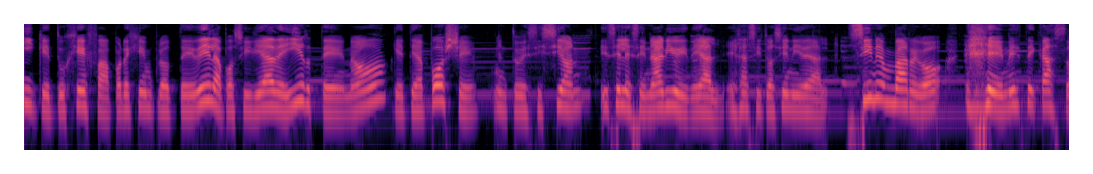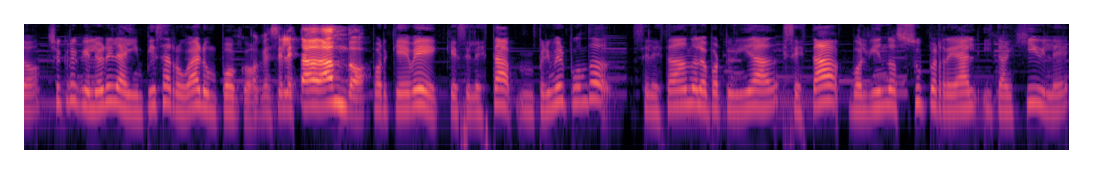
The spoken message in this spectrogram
y que tu jefa, por ejemplo, te dé la posibilidad de irte, ¿no? Que te apoye en tu decisión, es el escenario ideal, es la situación ideal. Sin embargo, en este caso, yo creo que Lorelai empieza a arrugar un poco Porque se le está dando. porque ve que se le está, en primer punto, se le está dando la oportunidad, se está volviendo súper real y tangible.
